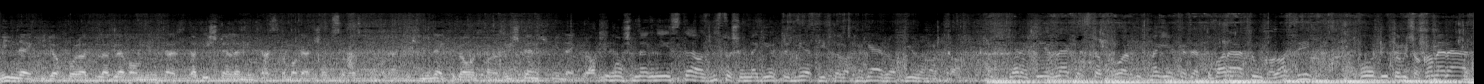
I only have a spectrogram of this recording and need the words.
mindenki gyakorlatilag le van mintázva, tehát Isten lemintázta magát, sokszor azt magát, és mindenkiben ott van az Isten, és mindenki Aki világ. most megnézte, az biztos, hogy megért, hogy miért hívtalak meg erre a pillanatra. Gyere kérlek, ezt akkor itt megérkezett a barátunk, a Laci, fordítom is a kamerát,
